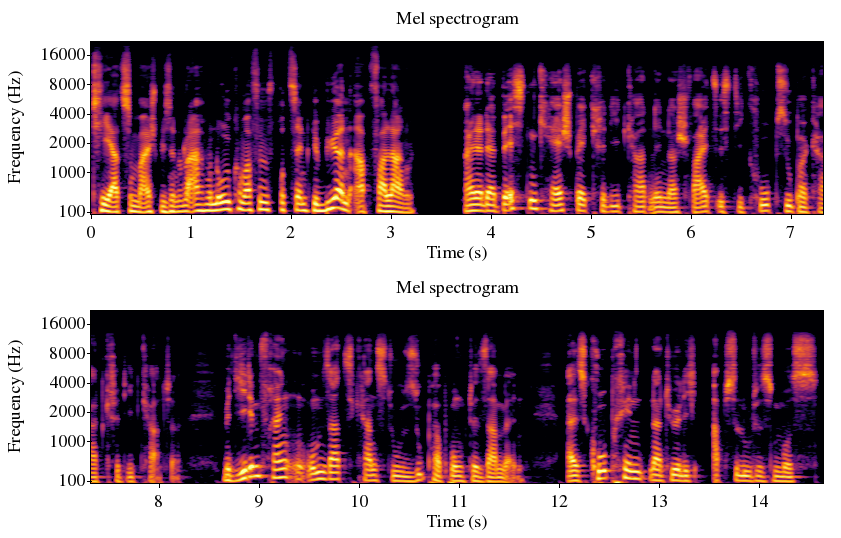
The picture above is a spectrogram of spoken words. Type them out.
TER zum Beispiel sind oder einfach 0,5% Gebühren abverlangen. Einer der besten Cashback-Kreditkarten in der Schweiz ist die Coop Supercard-Kreditkarte. Mit jedem Franken Umsatz kannst du Superpunkte sammeln. Als Coop-Kind natürlich absolutes Muss.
